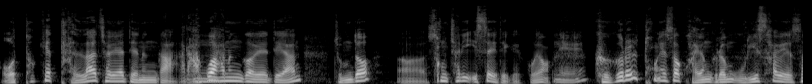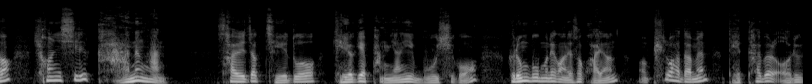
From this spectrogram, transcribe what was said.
어떻게 달라져야 되는가라고 음. 하는 거에 대한 좀더 어, 성찰이 있어야 되겠고요. 네. 그거를 통해서 과연 그럼 우리 사회에서 현실 가능한 사회적 제도 개혁의 방향이 무엇이고 그런 부분에 관해서 과연 어, 필요하다면 어르,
